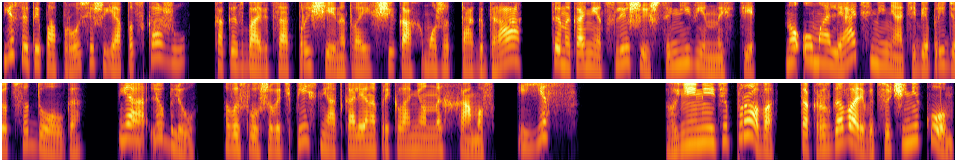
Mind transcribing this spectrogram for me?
если ты попросишь, я подскажу, как избавиться от прыщей на твоих щеках. Может, тогда ты, наконец, лишишься невинности, но умолять меня тебе придется долго. Я люблю выслушивать песни от колена преклоненных хамов. Ес. Yes. «Вы не имеете права так разговаривать с учеником»,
